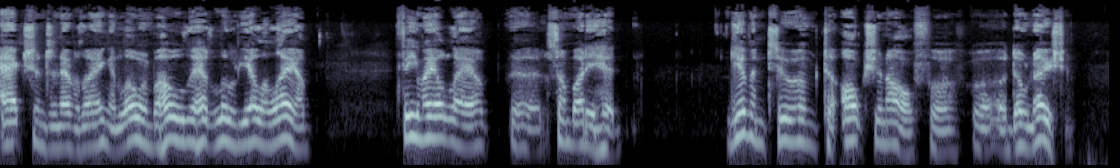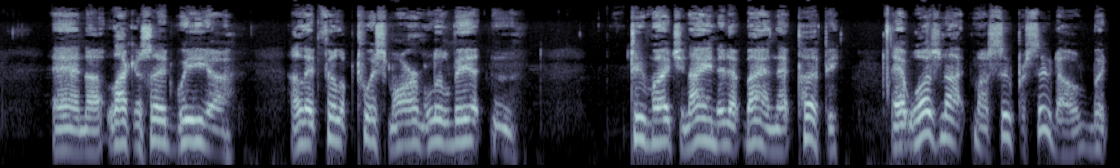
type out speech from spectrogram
actions and everything. And lo and behold, they had a little yellow lab, female lab. Uh, somebody had given to them to auction off for, a donation. And uh, like I said, we uh, I let Philip twist my arm a little bit and too much, and I ended up buying that puppy. It was not my Super Sue dog, but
